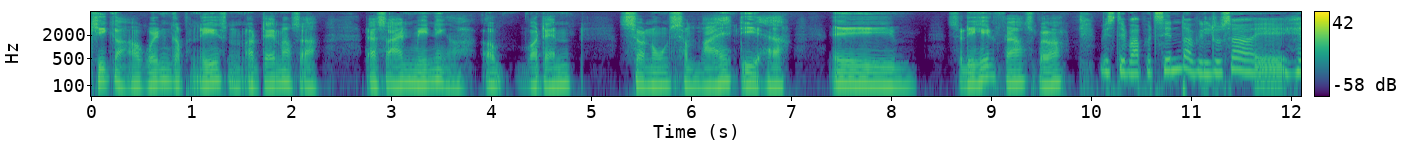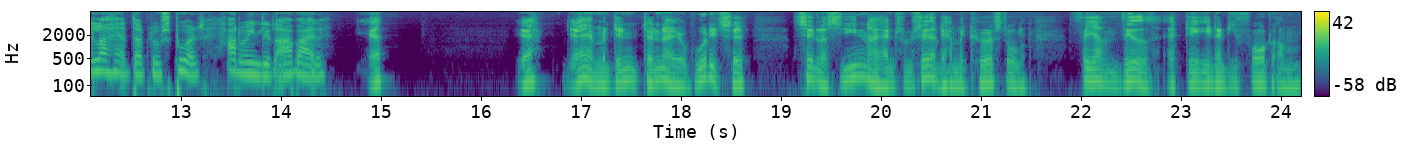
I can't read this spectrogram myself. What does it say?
kigger og rynker på næsen og danner sig deres egne meninger om, hvordan så nogen som mig, de er. Øh, så det er helt fair at spørge. Hvis det var på Tinder, ville du så øh, hellere have, at der blev spurgt, har du egentlig et arbejde? Ja. Ja, ja, men den, den er jo hurtigt til selv at sige, når jeg introducerer det her med kørestolen. For jeg ved, at det er en af de fordomme,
